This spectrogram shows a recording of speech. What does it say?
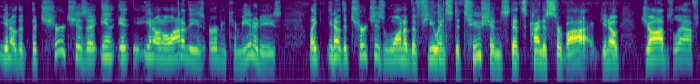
you know, that the church is a, in, it, you know, in a lot of these urban communities, like, you know, the church is one of the few institutions that's kind of survived. You know, jobs left,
